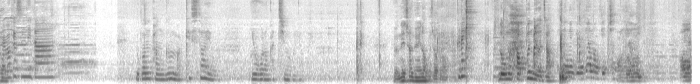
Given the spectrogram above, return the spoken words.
잘 먹겠습니다 이건 방금 막 했어요. 요거랑 같이 먹으려고. 연애 참견이나 보자 그럼. 그래. 너무 바쁜 여자. 괜히 민폐만 끼쳤네. 너무 잘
